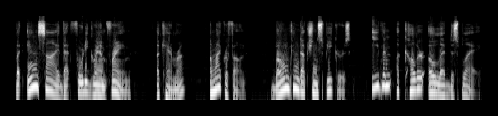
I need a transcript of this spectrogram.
but inside that 40-gram frame, a camera, a microphone, bone conduction speakers, even a color OLED display.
